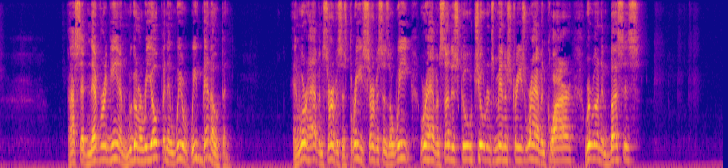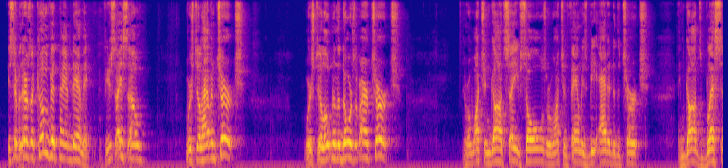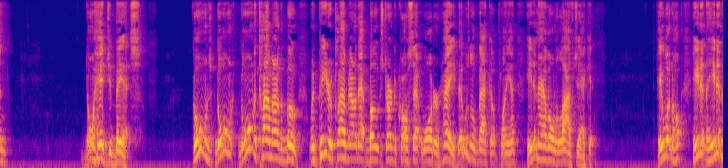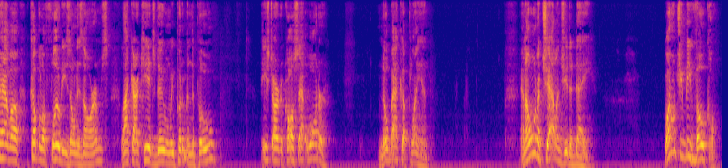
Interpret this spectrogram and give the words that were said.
I said, never again. We're going to reopen and we're, we've been open. And we're having services, three services a week. We're having Sunday school, children's ministries. We're having choir. We're running buses. You said, but there's a COVID pandemic. If you say so, we're still having church. We're still opening the doors of our church. And we're watching God save souls. We're watching families be added to the church. And God's blessing. Don't hedge your bets. Go on, go on, go on and climb out of the boat. When Peter climbed out of that boat, started to cross that water, hey, there was no backup plan. He didn't have on a life jacket. He wasn't. He didn't. He didn't have a couple of floaties on his arms like our kids do when we put them in the pool. He started to cross that water. No backup plan. And I want to challenge you today. Why don't you be vocal?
